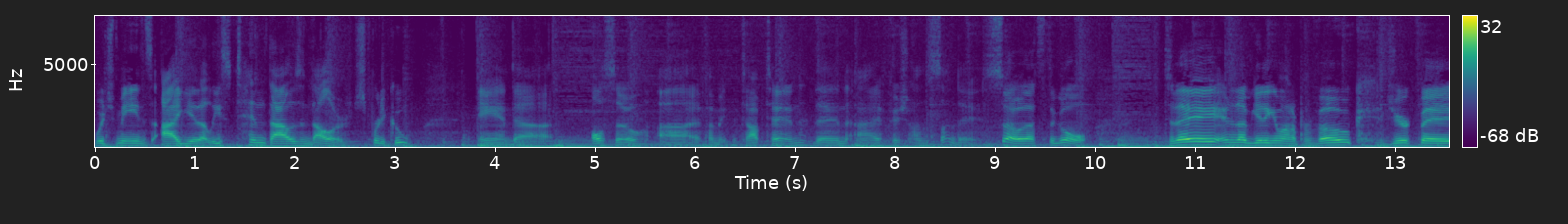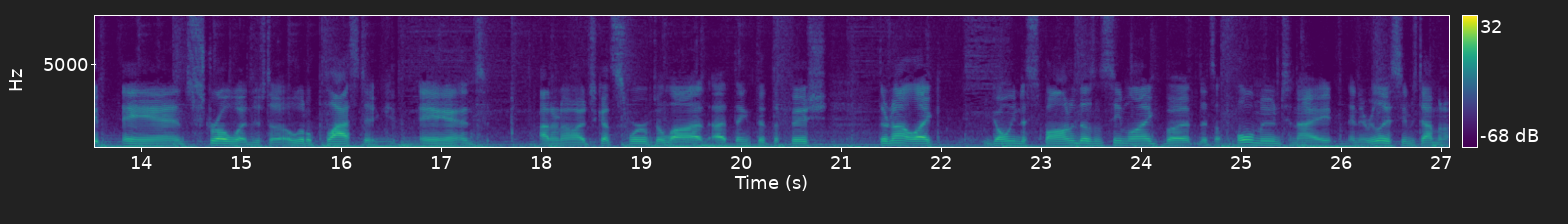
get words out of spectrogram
which means I get at least ten thousand dollars, which is pretty cool. And uh, also, uh, if I make the top 10, then I fish on Sunday. So that's the goal. Today, ended up getting him on a provoke, jerkbait, and strolling, just a, a little plastic. And I don't know, I just got swerved a lot. I think that the fish, they're not like going to spawn, it doesn't seem like, but it's a full moon tonight, and it really seems I'm in a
